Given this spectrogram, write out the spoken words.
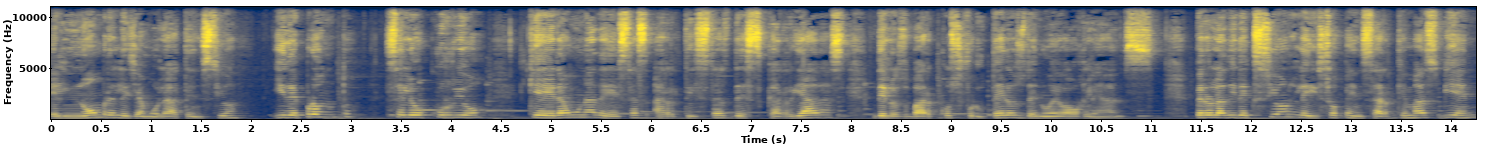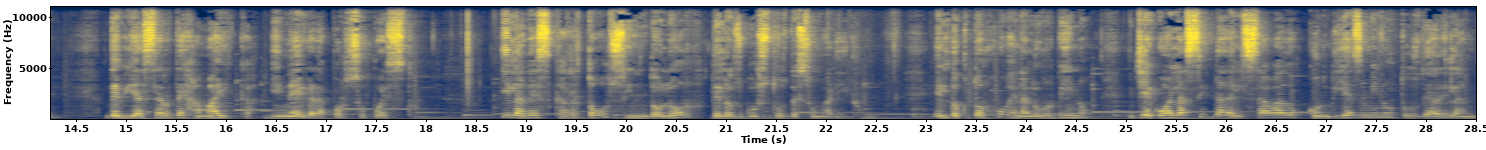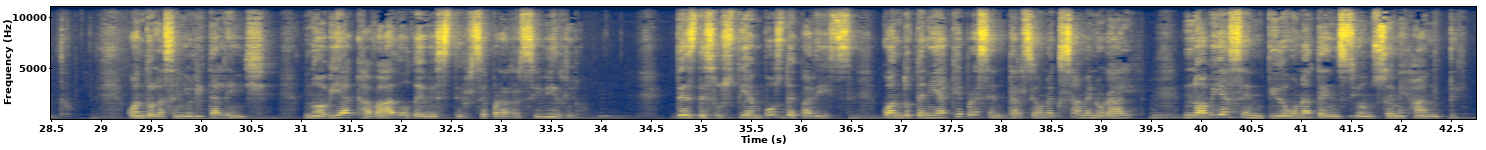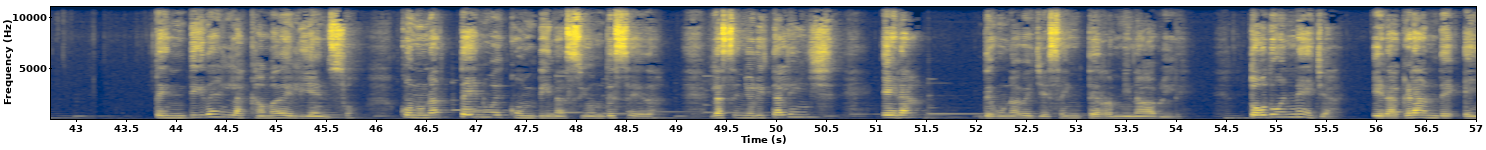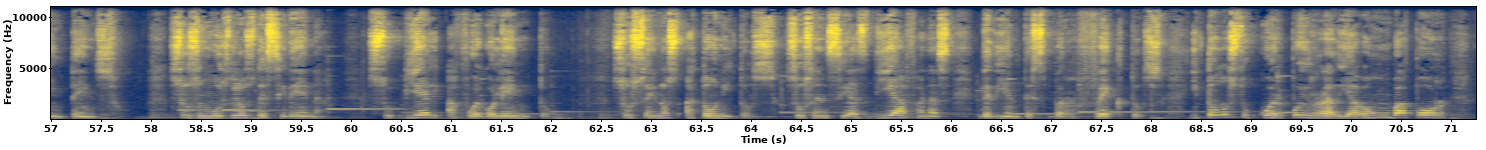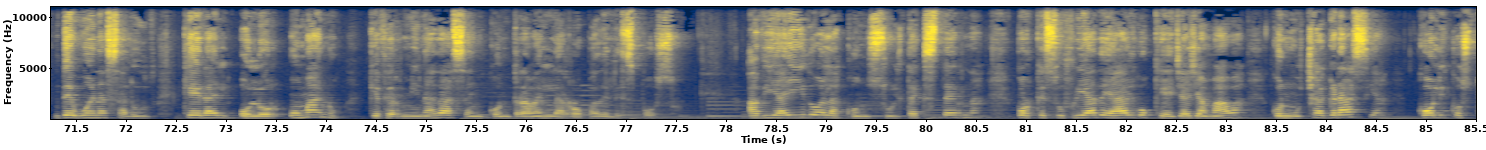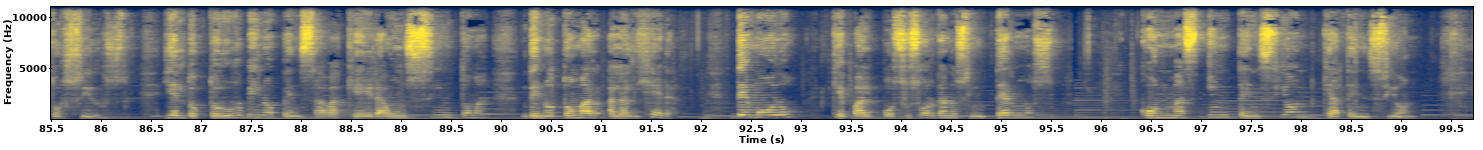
El nombre le llamó la atención y de pronto se le ocurrió que era una de esas artistas descarriadas de los barcos fruteros de Nueva Orleans. Pero la dirección le hizo pensar que más bien debía ser de Jamaica y negra, por supuesto y la descartó sin dolor de los gustos de su marido. El doctor Juvenal Urbino llegó a la cita del sábado con diez minutos de adelanto, cuando la señorita Lynch no había acabado de vestirse para recibirlo. Desde sus tiempos de París, cuando tenía que presentarse a un examen oral, no había sentido una tensión semejante. Tendida en la cama de lienzo, con una tenue combinación de seda, la señorita Lynch era de una belleza interminable. Todo en ella era grande e intenso. Sus muslos de sirena, su piel a fuego lento, sus senos atónitos, sus encías diáfanas de dientes perfectos y todo su cuerpo irradiaba un vapor de buena salud que era el olor humano que Fermina Daza encontraba en la ropa del esposo. Había ido a la consulta externa porque sufría de algo que ella llamaba con mucha gracia cólicos torcidos y el doctor Urbino pensaba que era un síntoma de no tomar a la ligera, de modo que palpó sus órganos internos con más intención que atención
